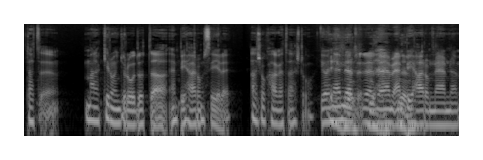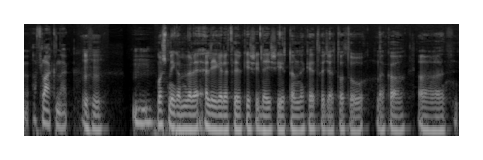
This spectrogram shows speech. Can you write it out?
Tehát uh, már kirongyolódott a MP3 széle a sok hallgatástól. Jaj, nem, nem, nem, nem, nem MP3 nem, nem, a flaknak. Uh-huh. Uh-huh. Most még, amivel elégedett vagyok, és ide is írtam neked, hogy a Totónak a, a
